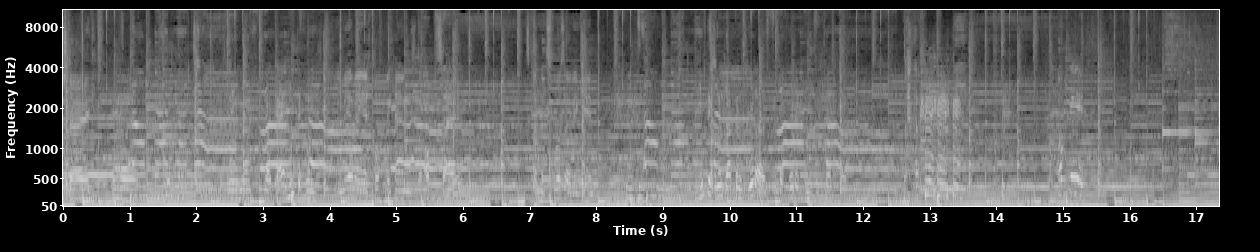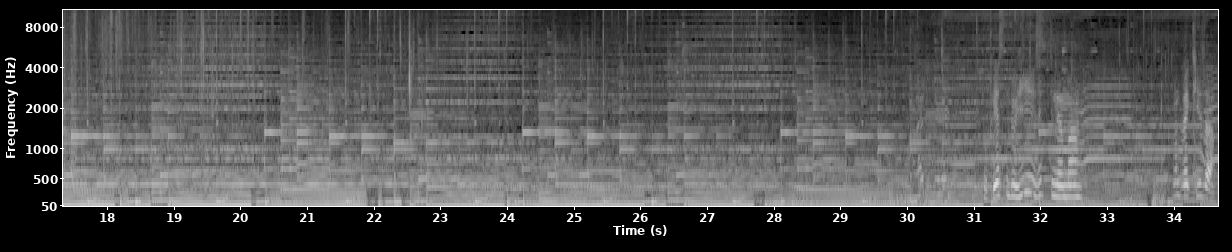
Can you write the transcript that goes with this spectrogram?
Bürgersteig. Äh, deswegen war geil Hintergrund. Wir haben eigentlich gehofft, wir können uns da abseilen. Jetzt können wir zu Fuß gehen. Der Hintergrund schaut ganz gut aus. Und der Vordergrund ist schlecht. Okay. Denn du hin? Ich sitze nicht mehr. Und weg ist er.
